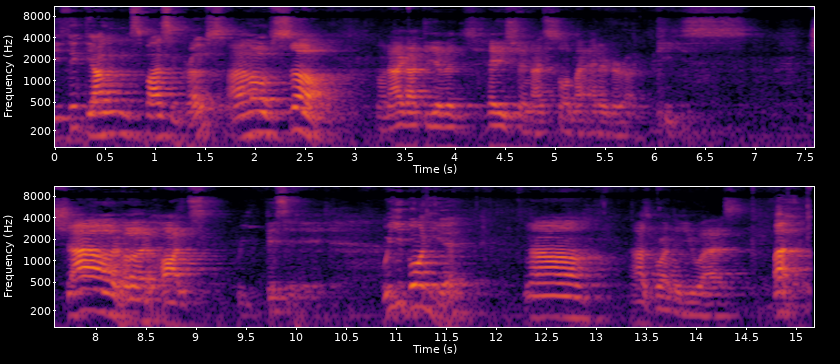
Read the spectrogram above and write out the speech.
Do you think the island inspires some prose? I hope so. When I got the invitation, I sold my editor a piece. Childhood haunts revisited. Were you born here? No, I was born in the U.S., but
